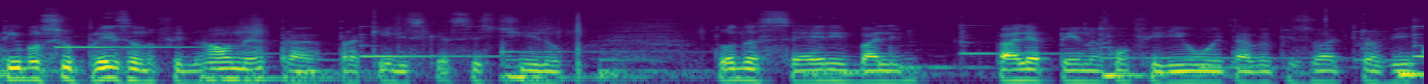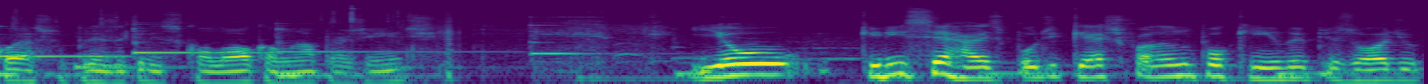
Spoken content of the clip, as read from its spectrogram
tem uma surpresa no final, né, para aqueles que assistiram toda a série. Vale, vale a pena conferir o oitavo episódio para ver qual é a surpresa que eles colocam lá pra gente. E eu queria encerrar esse podcast falando um pouquinho do episódio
